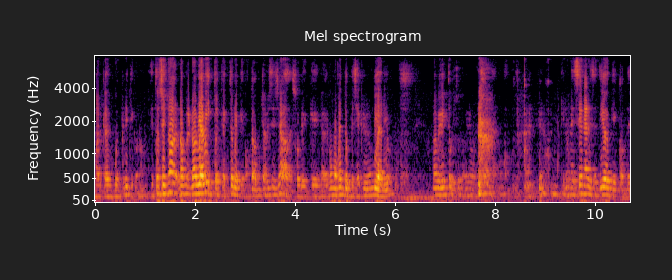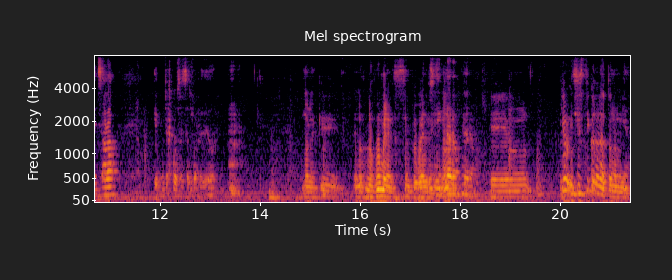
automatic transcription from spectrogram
marca de un buen crítico. ¿no? Entonces no, no, había visto esta historia que he contado muchas veces ya, sobre que en algún momento empecé a escribir un diario, no había visto que eso también era una escena, ¿no? que era una escena en el sentido de que condensaba eh, muchas cosas a su alrededor. Bueno, que los, los boomerangs siempre vuelven. Sí, ¿no? claro, claro. Eh, quiero insistir con la autonomía,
